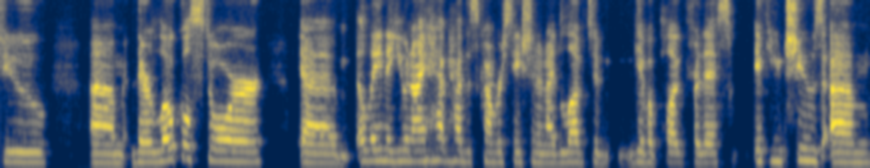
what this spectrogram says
to um, their local store. Um, Elena, you and I have had this conversation, and I'd love to give a plug for this. If you choose um,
